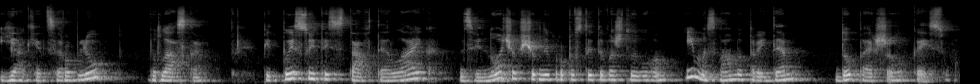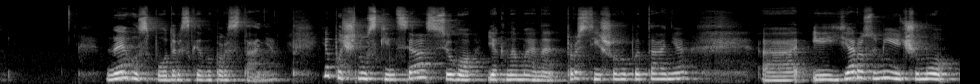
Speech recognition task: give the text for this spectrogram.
як я це роблю, будь ласка, підписуйтесь, ставте лайк, дзвіночок, щоб не пропустити важливого, і ми з вами перейдемо до першого кейсу. Негосподарське використання. Я почну з кінця, з цього, як на мене, простішого питання. Е, І я розумію, чому,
